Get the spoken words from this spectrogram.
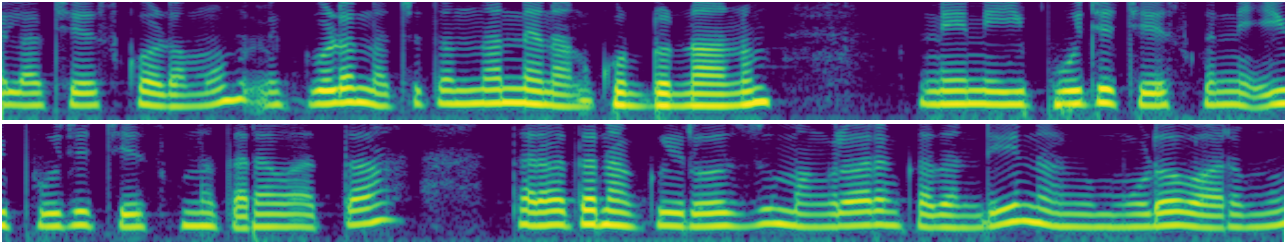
ఇలా చేసుకోవడము. మీకు కూడా నచ్చుతుందని నేను అనుకుంటున్నాను. నేను ఈ పూజ చేసుకుని ఈ పూజ చేసుకున్న తర్వాత తర్వాత నాకు ఈరోజు మంగళవారం కదండి నాకు మూడో వారము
